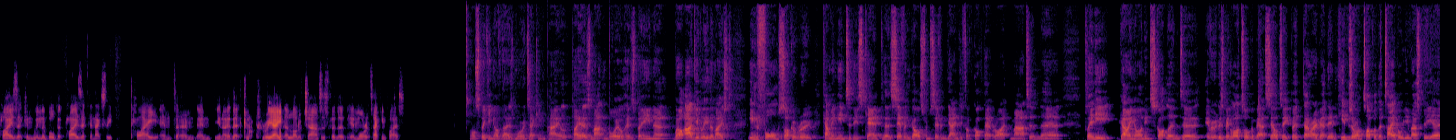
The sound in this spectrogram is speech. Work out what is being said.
players that can win the ball, but players that can actually play and um, and you know that could create a lot of chances for the, more attacking players. Well, speaking of those more attacking players, Martin Boyle has been, uh, well, arguably the most informed Socceroo coming into this camp. Uh, seven goals from seven games, if I've got that right, Martin. Uh, plenty going on in Scotland. Uh, every, there's been a lot of talk about Celtic, but don't worry about them. Hibs are on top of the table. You must be uh,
